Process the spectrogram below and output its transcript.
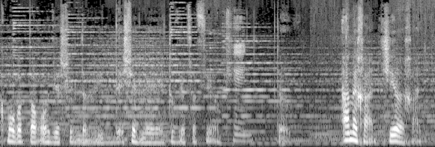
כמו בפרודיה של דוד, של טוביה צפיר. כן. טוב. עם אחד, שיר אחד.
